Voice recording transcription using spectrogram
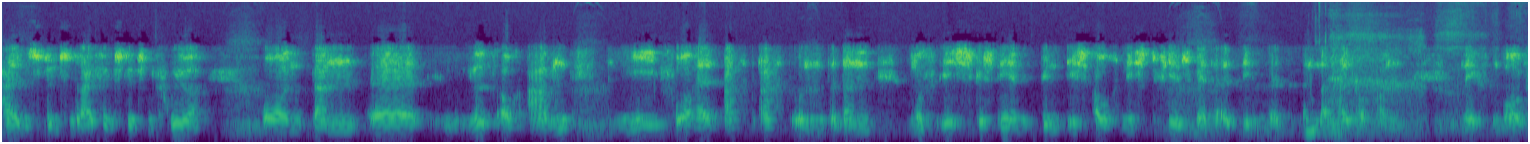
halbes Stündchen, dreiviertel Stündchen früher. Und dann äh, wird es auch abends nie vor halb acht, acht. Und dann muss ich gestehen, bin ich auch nicht viel später als sie im Bett, um dann halt auch am nächsten Morgen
